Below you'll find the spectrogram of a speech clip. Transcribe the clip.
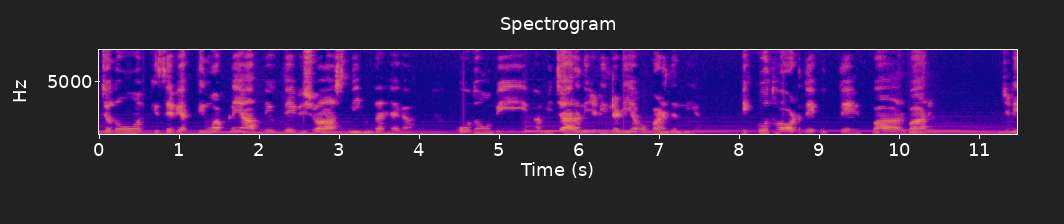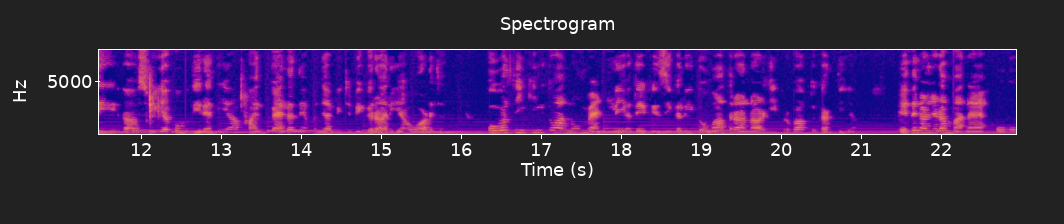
ਜਦੋਂ ਕਿਸੇ ਵਿਅਕਤੀ ਨੂੰ ਆਪਣੇ ਆਪ ਦੇ ਉੱਤੇ ਵਿਸ਼ਵਾਸ ਨਹੀਂ ਹੁੰਦਾ ਹੈਗਾ, ਉਦੋਂ ਵੀ ਵਿਚਾਰਾਂ ਦੀ ਜਿਹੜੀ ਲੜੀ ਆ, ਉਹ ਬਣ ਜਾਂਦੀ ਹੈ ਇੱਕੋ ਥਾਟ ਦੇ ਉੱਤੇ ਬਾਰ-ਬਾਰ ਜਿਹੜੀ ਸੂਈਆ ਘੁੰਮਦੀ ਰਹਿੰਦੀ ਆ, ਆਪਾਂ ਇਹਨੂੰ ਕਹਿ ਲੈਂਦੇ ਆ ਪੰਜਾਬੀ ਚ ਵੀ ਗਰਾਰੀ ਆ, ਉਹ ਅੜ ਜਾਂਦੀ ਆ। ਓਵਰਥਿੰਕਿੰਗ ਤੁਹਾਨੂੰ ਮੈਂਟਲੀ ਅਤੇ ਫਿਜ਼ੀਕਲੀ ਦੋਵਾਂ ਤਰ੍ਹਾਂ ਨਾਲ ਹੀ ਪ੍ਰਭਾਵਿਤ ਕਰਦੀ ਆ। ਇਹਦੇ ਨਾਲ ਜਿਹੜਾ ਮਨ ਹੈ, ਉਹ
